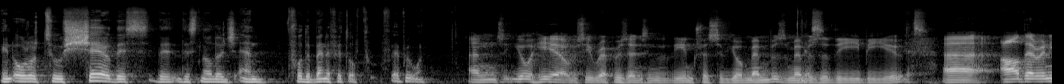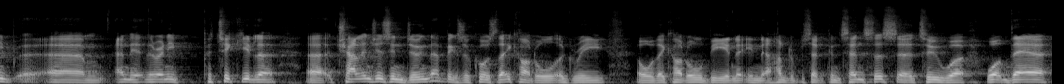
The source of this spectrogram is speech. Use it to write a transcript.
in order to share this, this knowledge and for the benefit of, of everyone. And you're here obviously representing the interests of your members, members yes. of the EBU. Yes. Uh, are there any, uh, um, and are there any particular uh, challenges in doing that? Because of course they can't all agree or they can't all be in, in 100% consensus uh, to uh, what their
